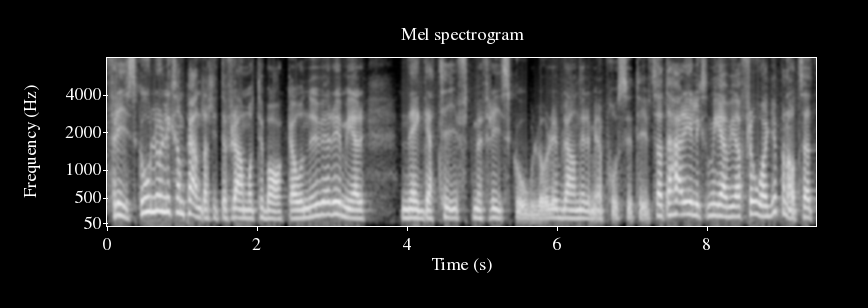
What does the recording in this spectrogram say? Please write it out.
friskolor liksom pendlat lite fram och tillbaka och nu är det mer negativt med friskolor, ibland är det mer positivt. Så att det här är ju liksom eviga frågor på något sätt.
